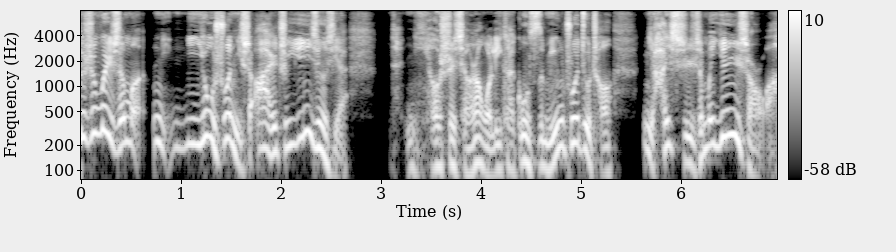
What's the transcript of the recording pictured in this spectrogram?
可是为什么你你又说你是 RH 阴性血？你要是想让我离开公司，明说就成，你还使什么阴手啊？”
